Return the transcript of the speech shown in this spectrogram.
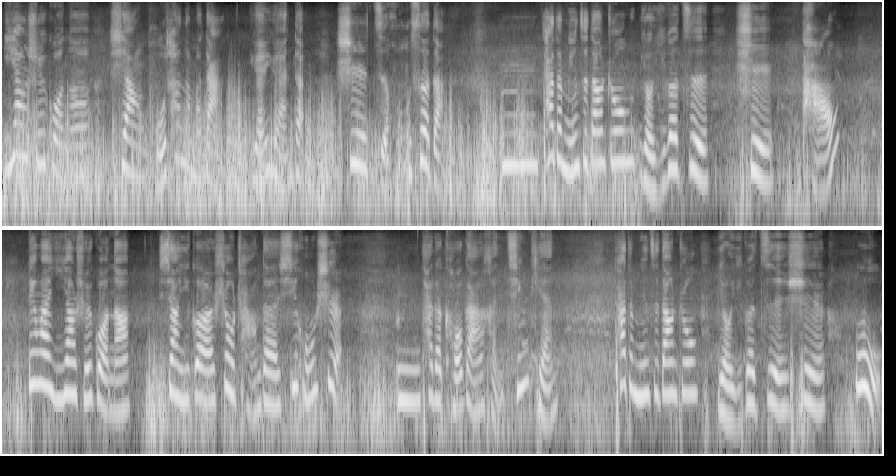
一样水果呢像葡萄那么大，圆圆的，是紫红色的。嗯，它的名字当中有一个字是桃。另外一样水果呢，像一个瘦长的西红柿。嗯，它的口感很清甜。它的名字当中有一个字是“雾”。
